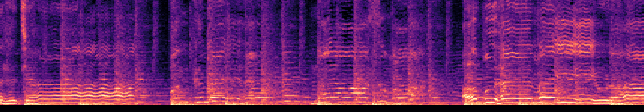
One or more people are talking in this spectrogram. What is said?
पहचान। पंख नए है नया आसमान। अब है नई उड़ान।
